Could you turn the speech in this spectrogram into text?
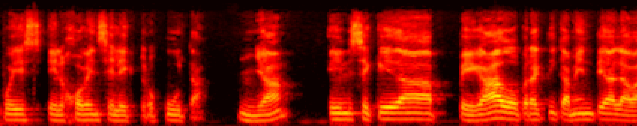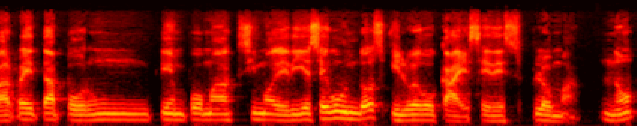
pues el joven se electrocuta, ¿ya? Él se queda pegado prácticamente a la barreta por un tiempo máximo de 10 segundos y luego cae, se desploma, ¿no?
